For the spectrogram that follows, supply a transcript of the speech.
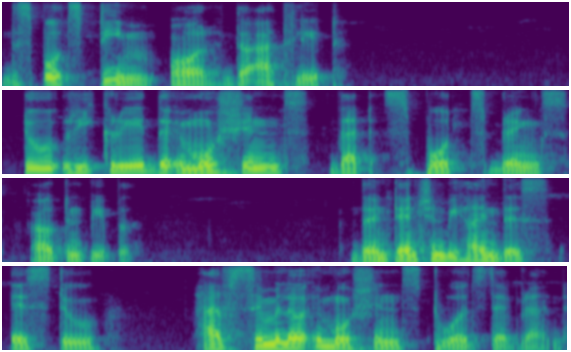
the sports team or the athlete to recreate the emotions that sports brings out in people. The intention behind this is to have similar emotions towards their brand.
